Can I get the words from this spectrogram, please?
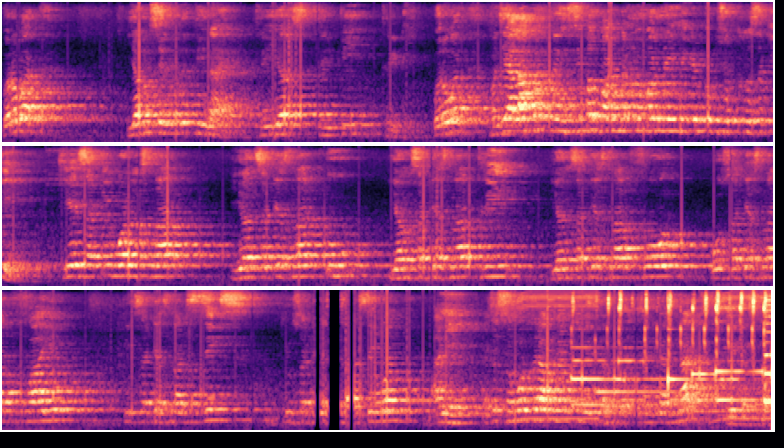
बरोबर? एम सेल मध्ये तीन आहे. Three S three P three D बरोबर? म्हणजे याला आपण प्रिन्सिपल क्वांटम नंबरने इंडिकेट करू शकतो जसं की के साठी वन असणार एलसाठी असणार टू एमसाठी असणार थ्री एनसाठी असणार फोर ओ साठी असणार फाईव्ह पी साठी असणार सिक्स क्यू साठी असणार सेवन आणि याच्या समोर जर आपण असणार असणार.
